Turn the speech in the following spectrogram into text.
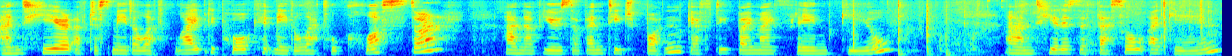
and here I've just made a little library pocket, made a little cluster and I've used a vintage button gifted by my friend Gail and here is the thistle again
